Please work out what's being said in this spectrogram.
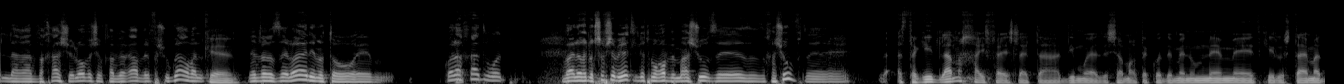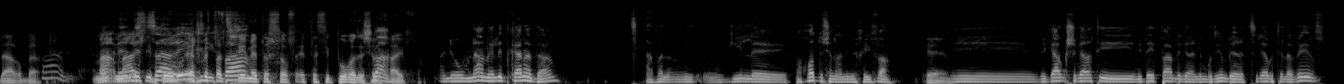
לרווחה שלו ושל חבריו ואיפה שהוא גר, אבל כן. מעבר לזה לא יעניין אותו. כל אחד, אבל אני חושב שבאמת להיות מעורב במשהו זה, זה, זה חשוב. זה... אז תגיד, למה חיפה יש לה את הדימוי הזה שאמרת קודם, מנומנמת, כאילו 2 עד 4? מה, ל- מה הסיפור? איך מפצחים את, הסיפור הזה של חיפה? אני אומנם יליד קנדה, אבל מגיל אה, פחות משנה אני מחיפה. כן, אה, וגם כשגרתי מדי פעם בגלל הלימודים בהרצליה בתל אביב,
